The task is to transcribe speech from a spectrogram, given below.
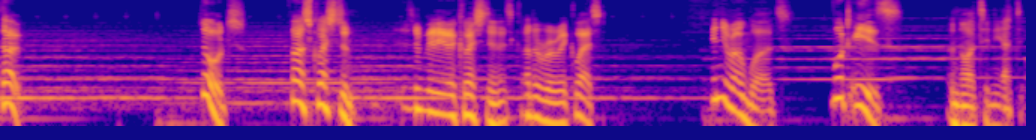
So, George, first question. Isn't really a question, it's kind of a request. In your own words, what is a knight in the attic?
